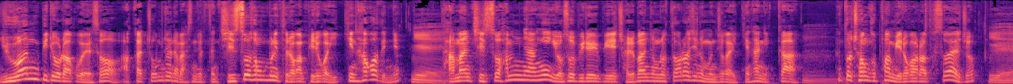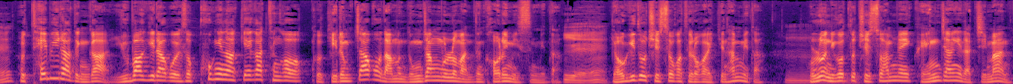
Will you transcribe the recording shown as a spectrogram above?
유안 비료라고 해서 아까 조금 전에 말씀드렸던 질소 성분이 들어간 비료가 있긴 하거든요. 예. 다만 질소 함량이 요소 비료에 비해 절반 정도 떨어지는 문제가 있긴 하니까 음. 또 정 급하면 이런 거라도 써야죠. 예. 그리고 퇴비라든가 유박이라고 해서 콩이나 깨 같은 거 그 기름 짜고 남은 농작물로 만든 거름이 있습니다. 예. 여기도 질소가 들어가 있긴 합니다. 음. 물론 이것도 질소 함량이 굉장히 낮지만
